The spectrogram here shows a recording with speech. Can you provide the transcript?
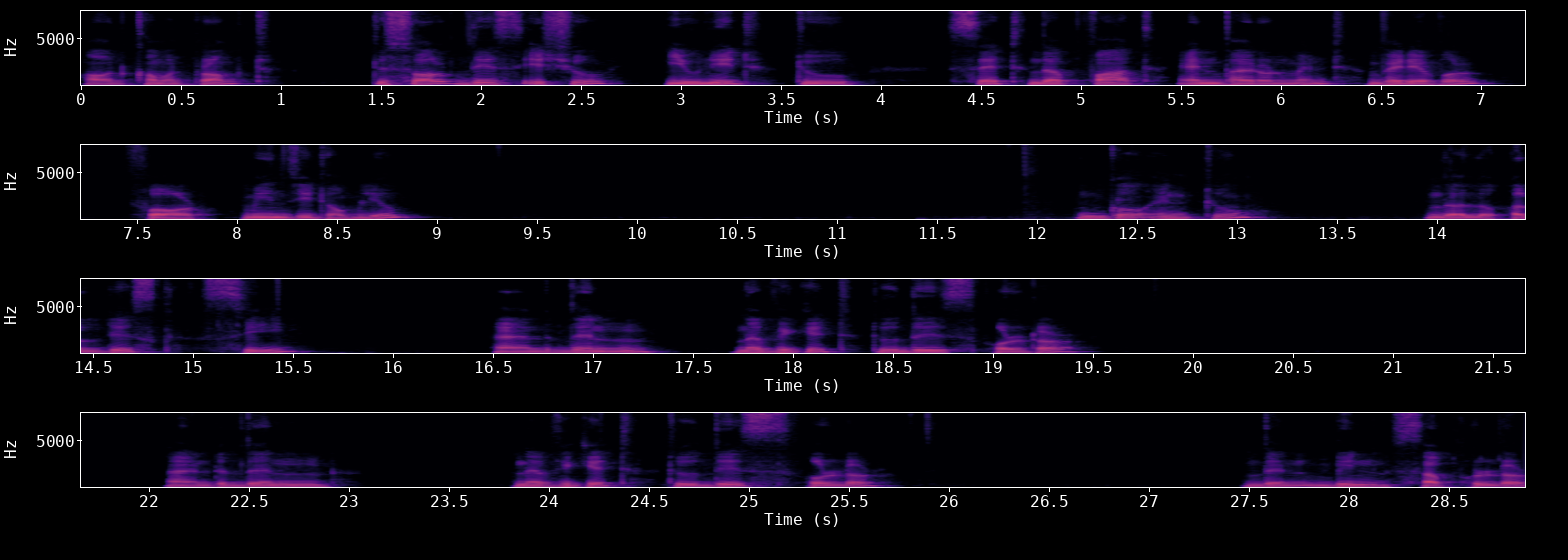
on command prompt. To solve this issue you need to set the path environment variable for MinGW. Go into the local disk C and then navigate to this folder and then navigate to this folder then bin subfolder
